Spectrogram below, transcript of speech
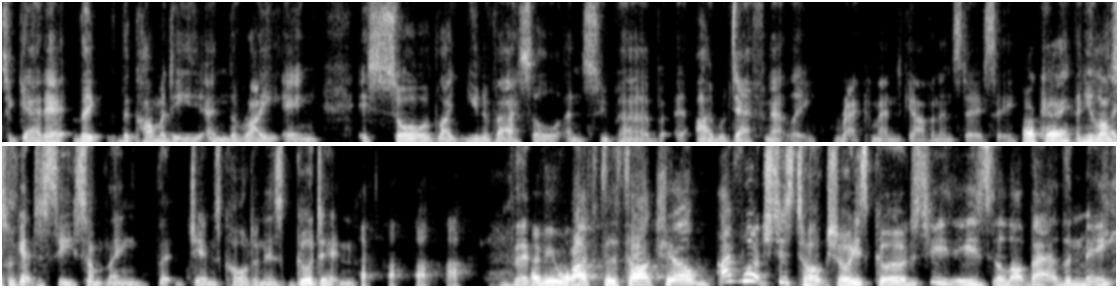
to get it. The the comedy and the writing is so like universal and superb. I would definitely recommend Gavin and Stacey. Okay. And you'll also get to see something that James Corden is good in. Then- Have you watched his talk show? I've watched his talk show. He's good. He- He's a lot better than me.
